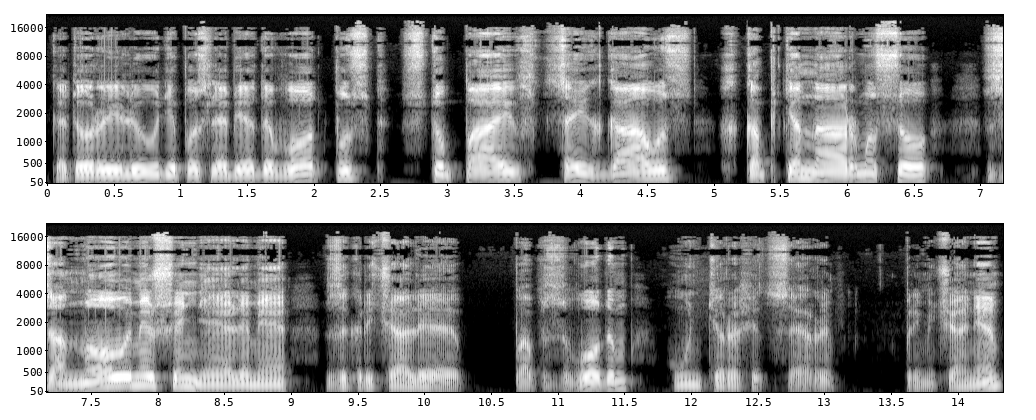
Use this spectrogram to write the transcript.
Которые люди после обеда в отпуск, ступай в Цейхгаус к Каптенармусу за новыми шинелями, — закричали по взводам унтер-офицеры. Примечание.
